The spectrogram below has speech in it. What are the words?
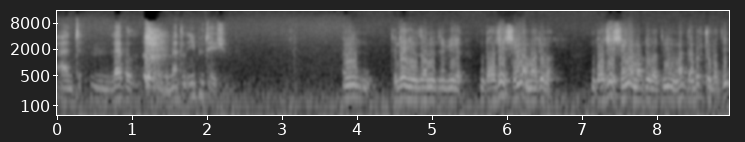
and um, level mental imputation. And today in the Zibi, Doje Shinga Madura, Doje Shinga Madura, Dinga Dambar Chubati,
